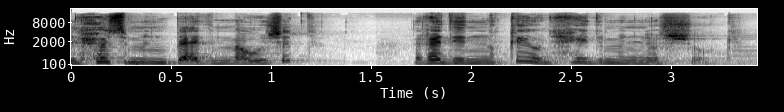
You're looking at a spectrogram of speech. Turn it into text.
الحوت من بعد ما وجد غادي نقي ونحيد منه الشوك.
